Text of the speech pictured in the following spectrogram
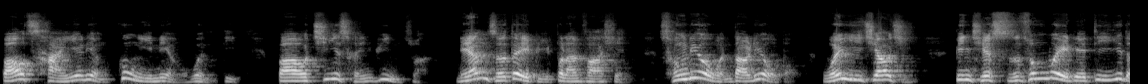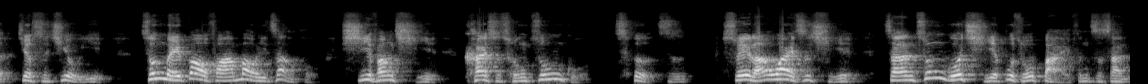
保产业链供应链稳定、保基层运转。两者对比，不难发现。从六稳到六保，唯一交集，并且始终位列第一的就是就业。中美爆发贸易战后，西方企业开始从中国撤资。虽然外资企业占中国企业不足百分之三，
